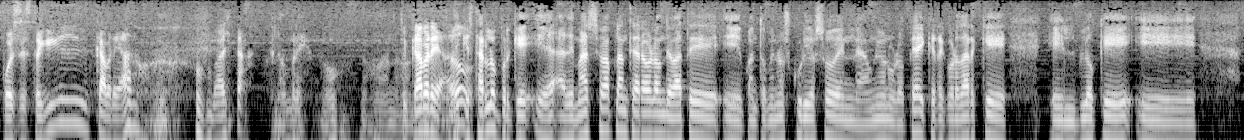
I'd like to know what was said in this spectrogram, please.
Pues estoy cabreado. Vaya. Bueno, hombre, no, no, Estoy cabreado. hay que estarlo porque eh, además se va a plantear ahora un debate eh, cuanto menos curioso en la Unión Europea. Hay que recordar que el bloque eh,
